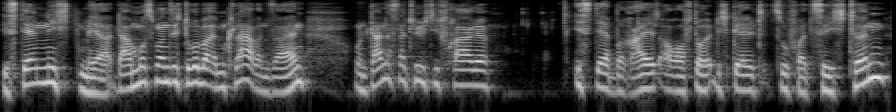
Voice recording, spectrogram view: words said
ist der nicht mehr. Da muss man sich drüber im Klaren sein. Und dann ist natürlich die Frage, ist der bereit, auch auf deutlich Geld zu verzichten?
